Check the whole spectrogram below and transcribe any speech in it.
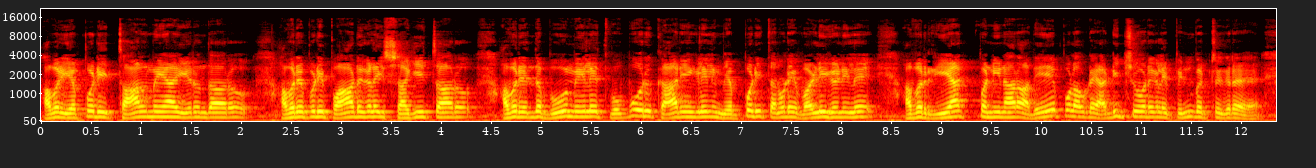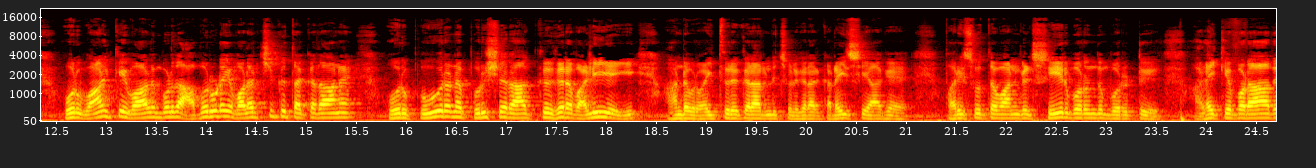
அவர் எப்படி தாழ்மையாக இருந்தாரோ அவர் எப்படி பாடுகளை சகித்தாரோ அவர் எந்த பூமியிலே ஒவ்வொரு காரியங்களிலும் எப்படி தன்னுடைய வழிகளிலே அவர் ரியாக்ட் பண்ணினாரோ அதே போல் அவருடைய அடிச்சுவடைகளை பின்பற்றுகிற ஒரு வாழ்க்கை வாழும் பொழுது அவருடைய வளர்ச்சிக்கு தக்கதான ஒரு பூரண புருஷராக்குகிற வழியை ஆண்டவர் வைத்திருக்கிறார் என்று சொல்கிறார். கடைசியாக பரிசுத்தவான்கள் சீர் பொருந்தும் பொருட்டு அழைக்கப்படாத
